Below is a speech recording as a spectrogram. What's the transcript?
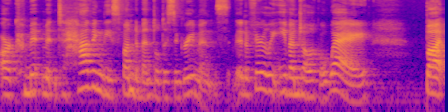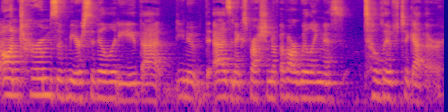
our commitment to having these fundamental disagreements in a fairly evangelical way, but on terms of mere civility that, you know, as an expression of our willingness to live together.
